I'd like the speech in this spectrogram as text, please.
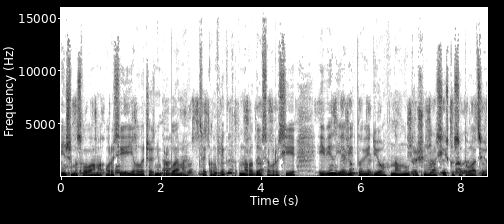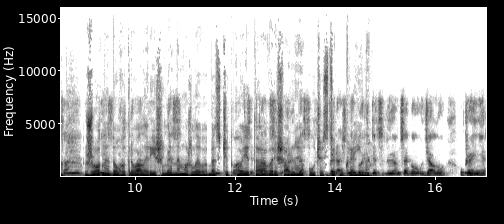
Іншими словами, у Росії є величезні проблеми. Цей конфлікт народився в Росії, і він є відповіддю на внутрішню російську ситуацію. Жодне довготривале рішення неможливе без чіткої та вирішальної участі wyraźnego i України.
